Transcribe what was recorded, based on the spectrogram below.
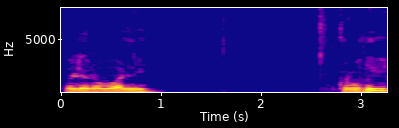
полірувальний круги.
